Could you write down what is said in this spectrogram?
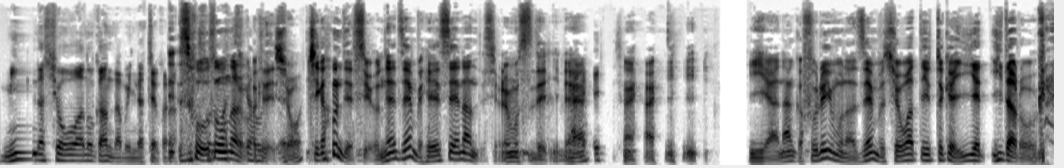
みんな昭和のガンダムになっちゃうから。そう、そうなるわけでしょ？ょ違うんですよね。全部平成なんですよね、もうすでにね。はいはい。いや、なんか古いものは全部昭和って言っときゃいいやいいだろうぐらい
